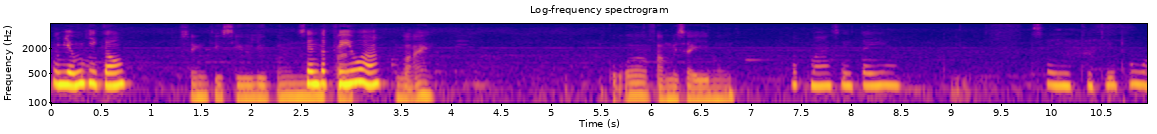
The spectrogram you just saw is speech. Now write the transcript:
Em dùng gì cô Centisiêu chứ có Centaphil hả? vải của Pharmacy luôn Hoặc ma City à Xây thì chịu thua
